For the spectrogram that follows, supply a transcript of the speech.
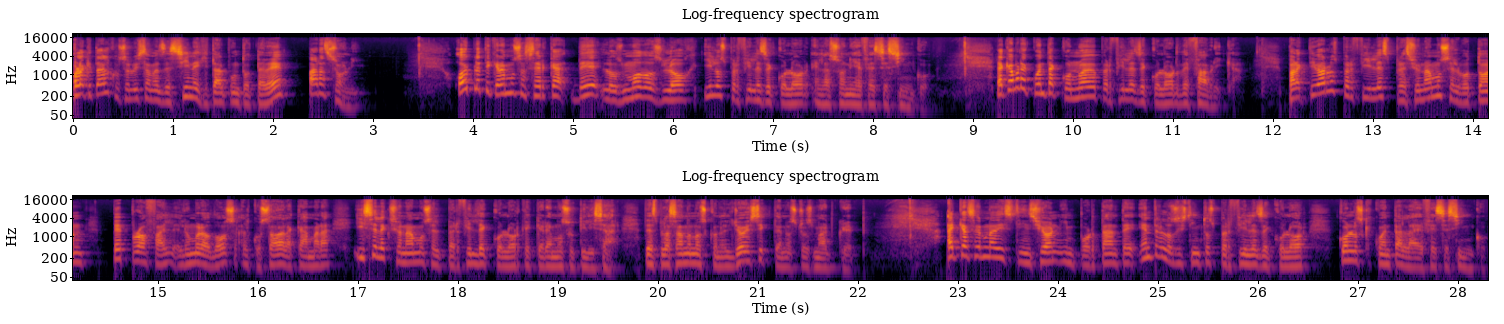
Hola, ¿qué tal? José Luis Ames de cinedigital.tv para Sony. Hoy platicaremos acerca de los modos log y los perfiles de color en la Sony FS5. La cámara cuenta con nueve perfiles de color de fábrica. Para activar los perfiles presionamos el botón P-Profile, el número 2, al costado de la cámara y seleccionamos el perfil de color que queremos utilizar, desplazándonos con el joystick de nuestro Smart Grip. Hay que hacer una distinción importante entre los distintos perfiles de color con los que cuenta la FS5.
